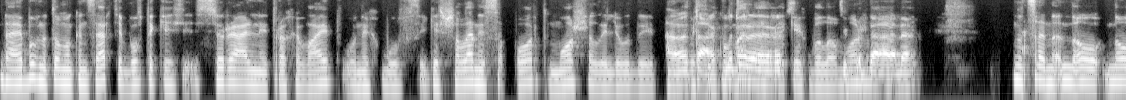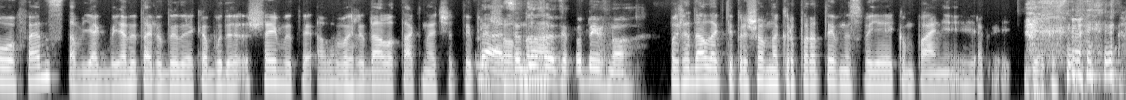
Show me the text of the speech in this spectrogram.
Да, я був на тому концерті, був такий сюрреальний трохи вайб. У них був якийсь шалений саппорт, мошали люди. А, так, моментів, яких було типу, можна. Да, да. Ну, це no, no offense, там якби я не та людина, яка буде шеймити, але виглядало так, наче ти прийшов. Да, це на... дуже типу, дивно. Виглядало, як ти прийшов на корпоративне своєї компанії. Як, якось.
